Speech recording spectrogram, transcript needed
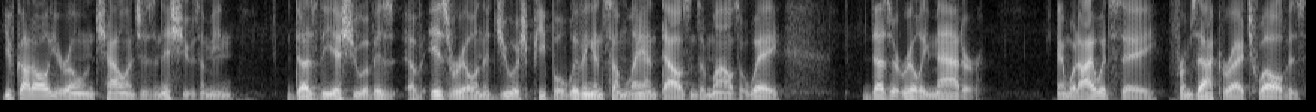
you've got all your own challenges and issues. I mean, does the issue of, is, of Israel and the Jewish people living in some land thousands of miles away, does it really matter? And what I would say from Zechariah 12 is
